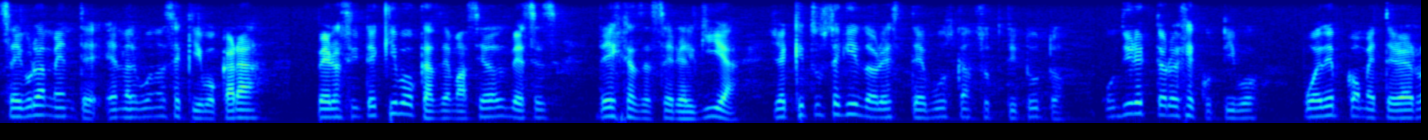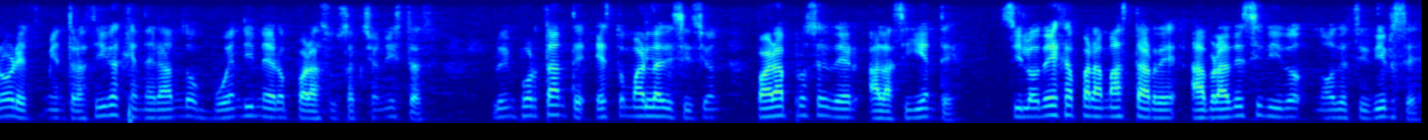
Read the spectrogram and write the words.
seguramente en algunas se equivocará, pero si te equivocas demasiadas veces dejas de ser el guía, ya que tus seguidores te buscan sustituto. Un director ejecutivo puede cometer errores mientras siga generando buen dinero para sus accionistas. Lo importante es tomar la decisión para proceder a la siguiente. Si lo deja para más tarde, habrá decidido no decidirse,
